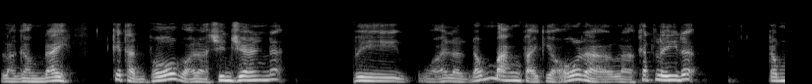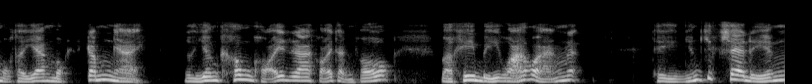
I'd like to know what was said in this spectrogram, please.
là gần đây, cái thành phố gọi là Xinjiang đó, vì gọi là đóng băng tại chỗ là là cách ly đó, trong một thời gian 100 ngày, người dân không khỏi ra khỏi thành phố và khi bị hỏa hoạn đó thì những chiếc xe điện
